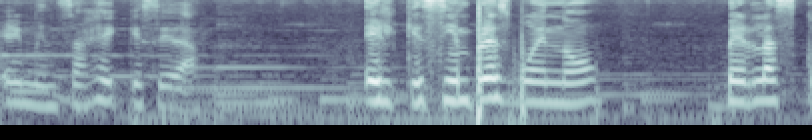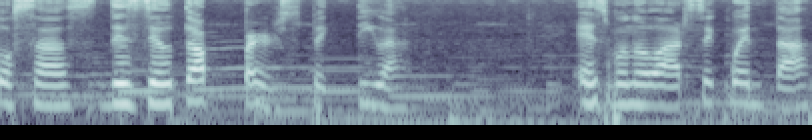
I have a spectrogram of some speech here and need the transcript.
el mensaje que se da el que siempre es bueno ver las cosas desde otra perspectiva. Es bueno darse cuenta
